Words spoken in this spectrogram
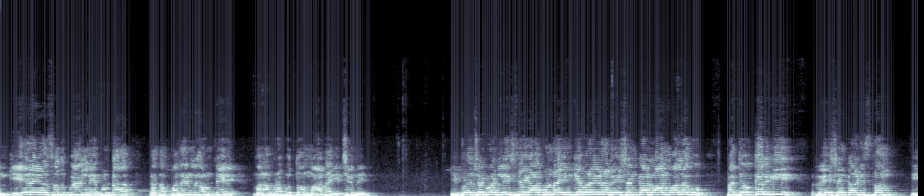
ఇంకేదైనా సదుపాయాలు లేకుండా గత పదేళ్ళుగా ఉంటే మన ప్రభుత్వం మాట ఇచ్చింది. ఇప్పుడు వచ్చేటువంటి లిస్టే కాకుండా ఇంకెవరైనా రేషన్ కార్డు రాని వాళ్ళకు ప్రతి ఒక్కరికి రేషన్ కార్డు ఇస్తాం. ఈ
